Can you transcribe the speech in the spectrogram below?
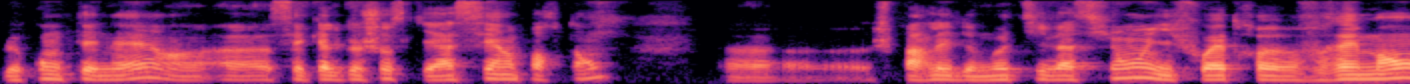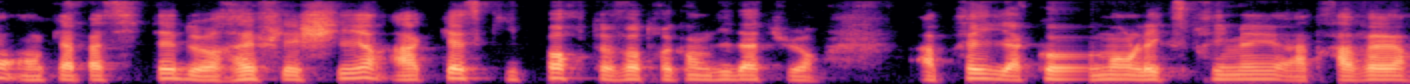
le container, c'est quelque chose qui est assez important je parlais de motivation, il faut être vraiment en capacité de réfléchir à qu'est-ce qui porte votre candidature. Après, il y a comment l'exprimer à travers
